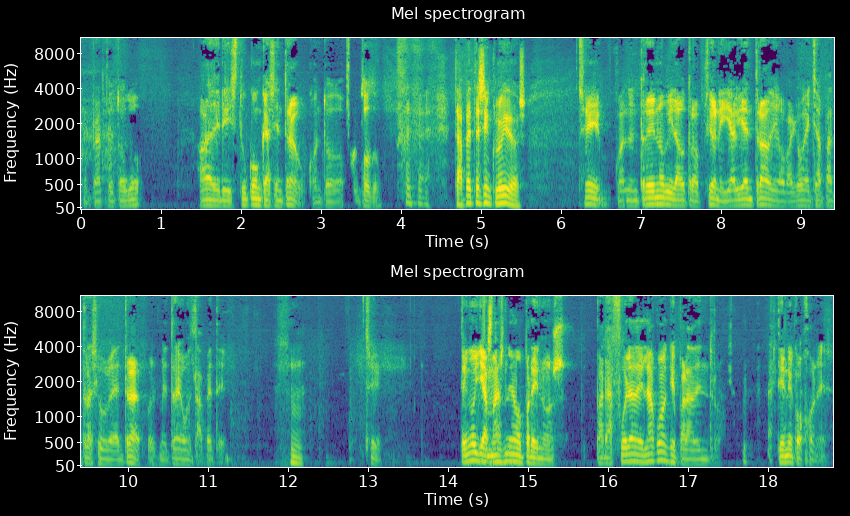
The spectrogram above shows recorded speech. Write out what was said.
comprarte todo. Ahora diréis, ¿tú con qué has entrado? Con todo. Con todo. Tapetes incluidos. Sí, cuando entré no vi la otra opción y ya había entrado. Digo, ¿para qué voy a echar para atrás y volver a entrar? Pues me traigo el tapete. Hmm. Sí. Tengo ya más neoprenos para fuera del agua que para adentro. Tiene cojones.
